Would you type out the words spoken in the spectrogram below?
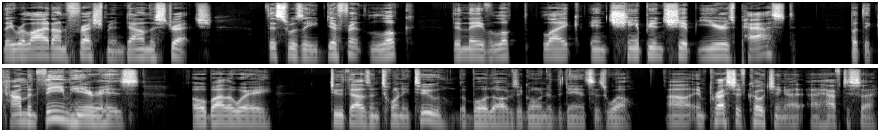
They relied on freshmen down the stretch. This was a different look than they've looked like in championship years past. But the common theme here is oh, by the way, 2022, the Bulldogs are going to the dance as well. Uh, impressive coaching, I, I have to say.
